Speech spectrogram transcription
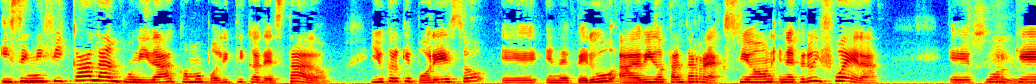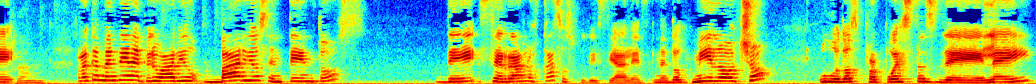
y significa la impunidad como política de Estado. Yo creo que por eso eh, en el Perú ha habido tanta reacción, en el Perú y fuera, eh, porque francamente en el Perú ha habido varios intentos de cerrar los casos judiciales. En el 2008 hubo dos propuestas de ley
